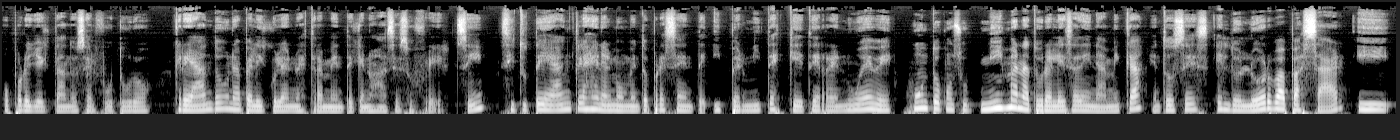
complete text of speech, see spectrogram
o proyectándose el futuro creando una película en nuestra mente que nos hace sufrir, ¿sí? Si tú te anclas en el momento presente y permites que te renueve junto con su misma naturaleza dinámica, entonces el dolor va a pasar y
